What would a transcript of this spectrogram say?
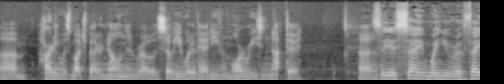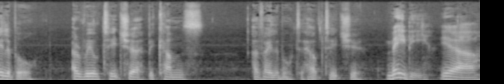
Um, Harding was much better known than Rose, so he would have had even more reason not to. Uh, so you're saying when you're available, a real teacher becomes available to help teach you? Maybe, yeah.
